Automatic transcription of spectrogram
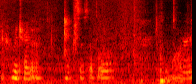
Here, let me try to mix this up a little. Some water.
